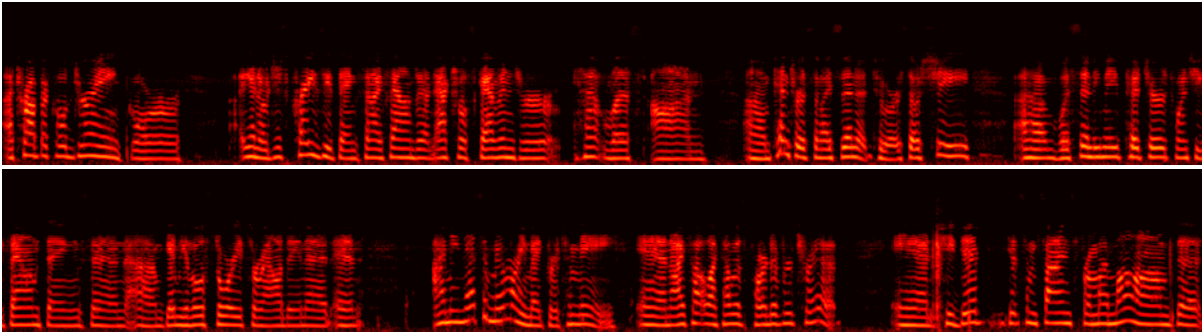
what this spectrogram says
a tropical drink or you know, just crazy things. And I found an actual scavenger hunt list on um, Pinterest and I sent it to her. So she um, was sending me pictures when she found things and um, gave me a little story surrounding it. And I mean, that's a memory maker to me. And I felt like I was part of her trip. And she did get some signs from my mom that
